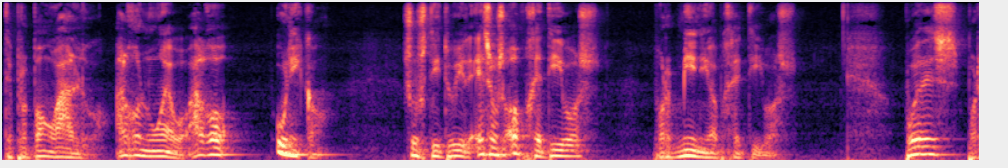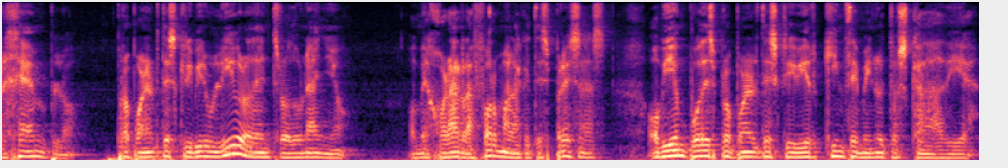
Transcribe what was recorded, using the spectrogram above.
te propongo algo, algo nuevo, algo único. Sustituir esos objetivos por mini objetivos. Puedes, por ejemplo, proponerte escribir un libro dentro de un año, o mejorar la forma en la que te expresas, o bien puedes proponerte escribir 15 minutos cada día.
